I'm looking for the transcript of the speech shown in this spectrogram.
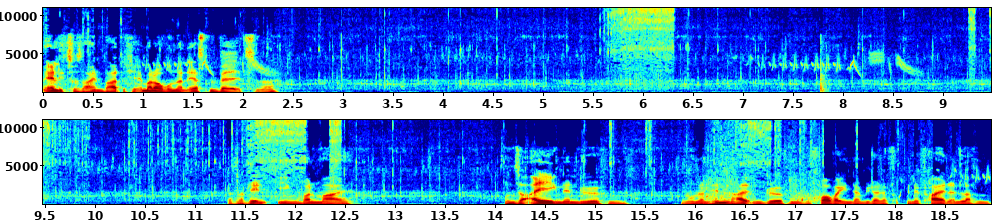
Um ehrlich zu sein, warte ich ja immer noch auf unseren ersten Wels, ne? Dass wir den irgendwann mal unser eigenen dürfen. In unseren Händen halten dürfen, bevor wir ihn dann wieder in die Freiheit entlassen.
